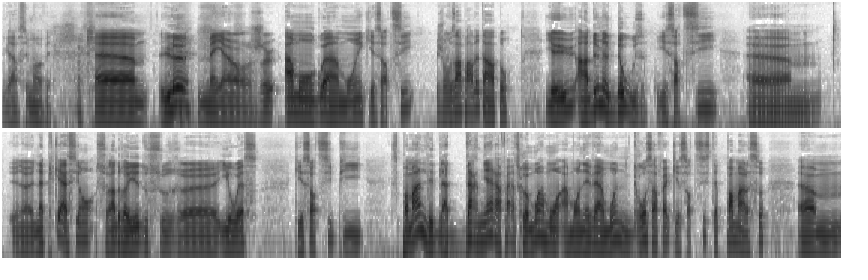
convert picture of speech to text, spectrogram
regarde, c'est mauvais. Euh, le meilleur jeu, à mon goût, à moi, qui est sorti, je vais vous en parler tantôt. Il y a eu, en 2012, il est sorti euh, une, une application sur Android ou sur euh, iOS qui est sortie, puis c'est pas mal les- la dernière affaire. En tout cas, moi, à mon, à mon avis, à moi, une grosse affaire qui est sortie, c'était pas mal ça. Euh,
